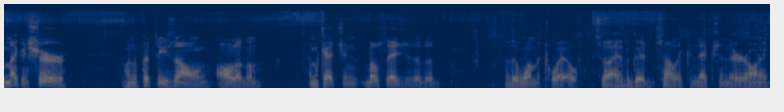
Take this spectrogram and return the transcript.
I'm making sure when I put these on, all of them, I'm catching both edges of the of the 1 by 12 so I have a good solid connection there on it.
